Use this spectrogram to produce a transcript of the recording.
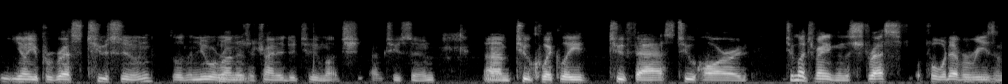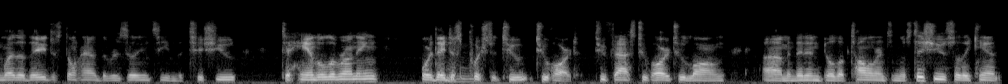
you know, you progress too soon. So the newer Mhm. runners are trying to do too much um, too soon, um, too quickly, too fast, too hard, too much of anything. The stress, for whatever Mhm. reason, whether they just don't have the resiliency in the tissue to handle the running, or they just Mhm. pushed it too too hard, too fast, too hard, too long, um, and they didn't build up tolerance in those tissues, so they can't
